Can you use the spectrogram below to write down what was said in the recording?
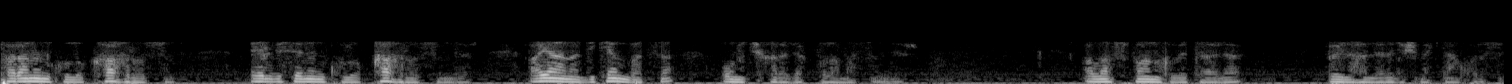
Paranın kulu kahrolsun. Elbisenin kulu kahrolsun diyor. Ayağına diken batsa onu çıkaracak bulamazsın diyor. Allah subhanahu ve teala böyle hallere düşmekten korusun.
